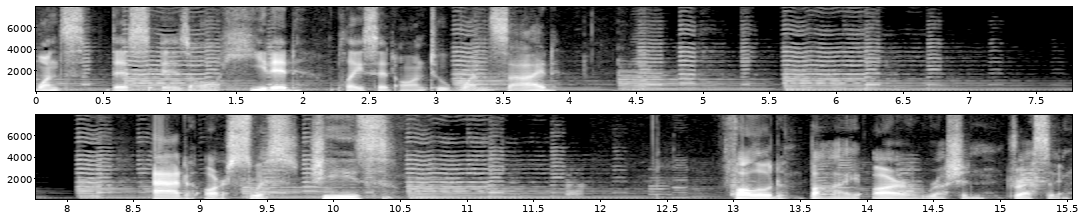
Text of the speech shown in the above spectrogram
Once this is all heated, place it onto one side add our Swiss cheese, followed by our Russian dressing.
